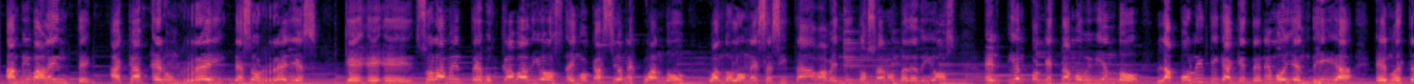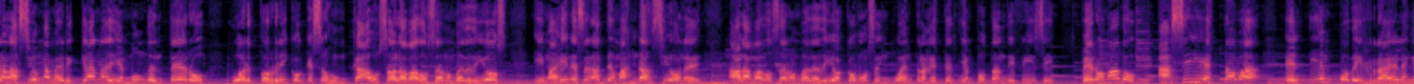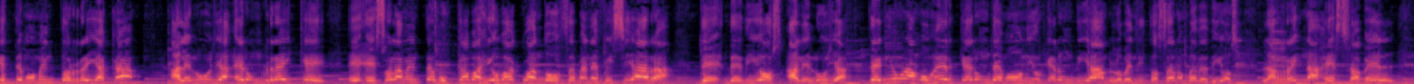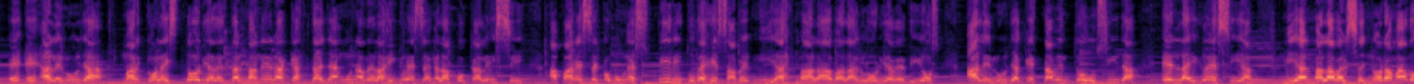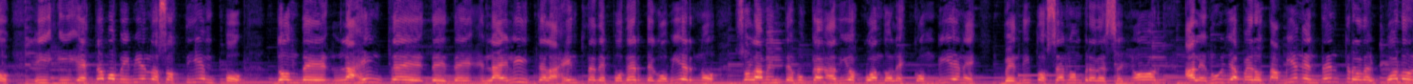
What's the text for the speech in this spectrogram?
ambivalente. Acab era un rey de esos reyes que eh, eh, solamente buscaba a Dios en ocasiones cuando, cuando lo necesitaba. Bendito sea el nombre de Dios. El tiempo que estamos viviendo, la política que tenemos hoy en día en nuestra nación americana y el mundo entero, Puerto Rico, que eso es un caos. Alabado sea el nombre de Dios. Imagínense las demás naciones. Alabado sea el nombre de Dios, cómo se encuentran en este tiempo tan difícil. Pero amado, así estaba el tiempo de Israel en este momento, rey acá. Aleluya, era un rey que eh, eh, solamente buscaba a Jehová cuando se beneficiara de, Dios. Aleluya. Tenía una mujer que era un demonio, que era un diablo. Bendito sea el nombre de Dios. La reina Jezabel, eh, aleluya, marcó la historia de tal manera que hasta allá en una de las iglesias en el Apocalipsis aparece como un espíritu de Jezabel. Mi alma alaba la gloria de Dios. Aleluya, que estaba introducida en la iglesia. Mi alma alaba al Señor amado. y estamos viviendo esos tiempos donde la gente de, la élite, la gente de poder de gobierno, solamente buscan a Dios cuando les conviene. Bendito sea el nombre del Señor, aleluya. Pero también en dentro del pueblo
